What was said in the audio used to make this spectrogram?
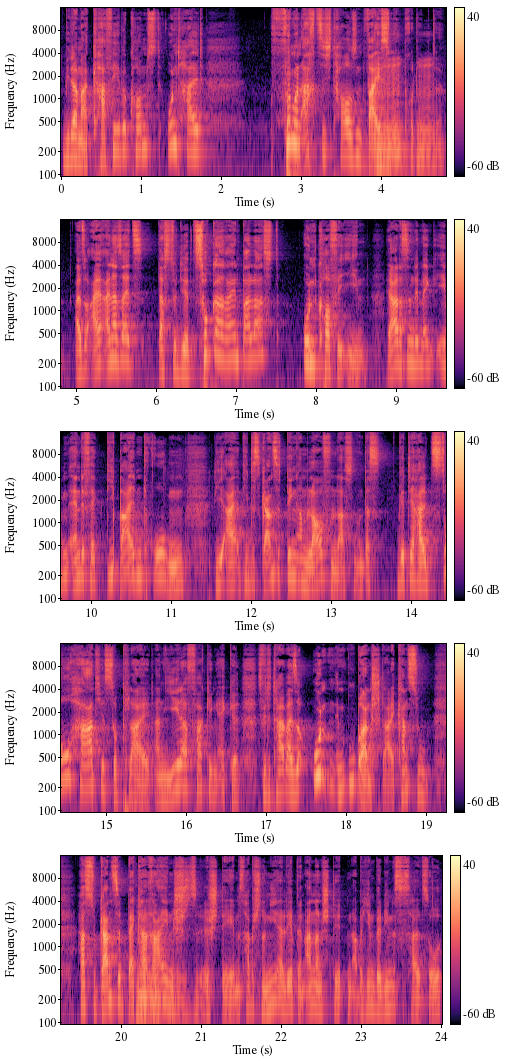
wieder mal Kaffee bekommst und halt 85.000 Weißmehlprodukte. Mhm. Also einerseits, dass du dir Zucker reinballerst und Koffein. Ja, das sind im Endeffekt die beiden Drogen, die, die das ganze Ding am Laufen lassen. Und das wird dir halt so hart hier supplied an jeder fucking Ecke. Es wird dir teilweise unten im U-Bahn-Steig kannst du, hast du ganze Bäckereien mhm. stehen. Das habe ich noch nie erlebt in anderen Städten, aber hier in Berlin ist es halt so.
